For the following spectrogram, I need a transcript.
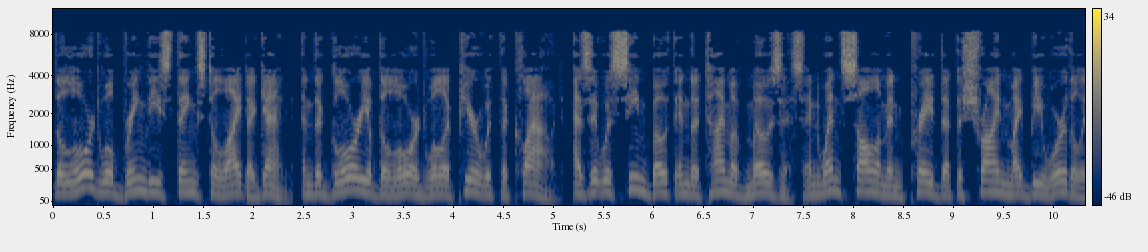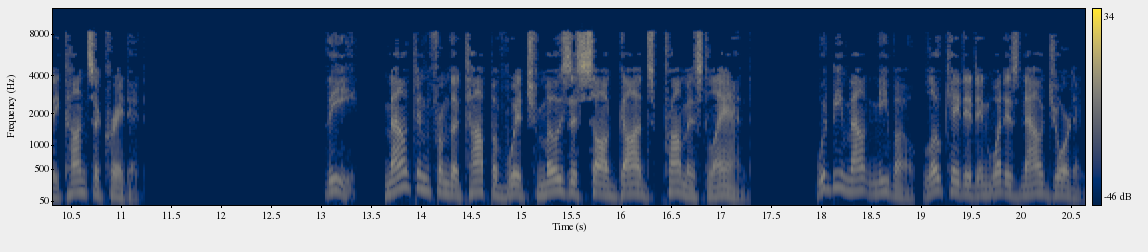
The Lord will bring these things to light again, and the glory of the Lord will appear with the cloud, as it was seen both in the time of Moses and when Solomon prayed that the shrine might be worthily consecrated. The mountain from the top of which Moses saw God's promised land would be Mount Nebo, located in what is now Jordan.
